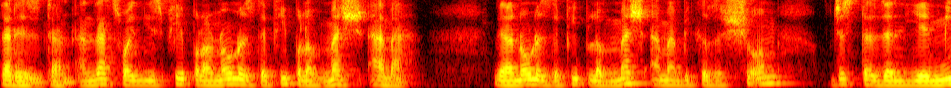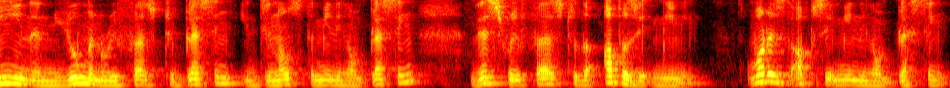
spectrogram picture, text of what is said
that is done. And that's why these people are known as the people of Mash'ama. They are known as the people of Mash'ama because the Shum, just as the Yameen and Yuman refers to blessing, it denotes the meaning of blessing. This refers to the opposite meaning. What is the opposite meaning of blessing?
